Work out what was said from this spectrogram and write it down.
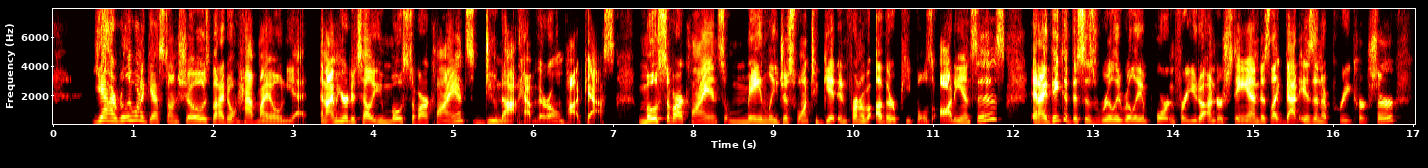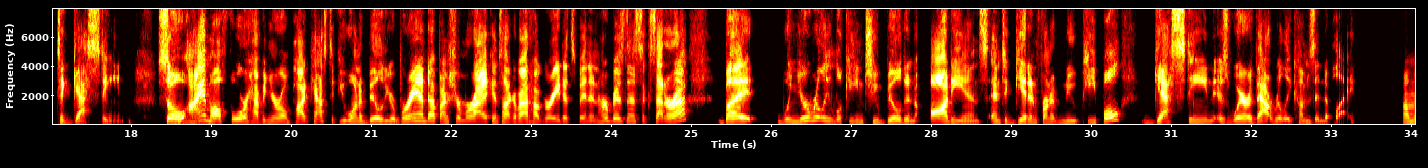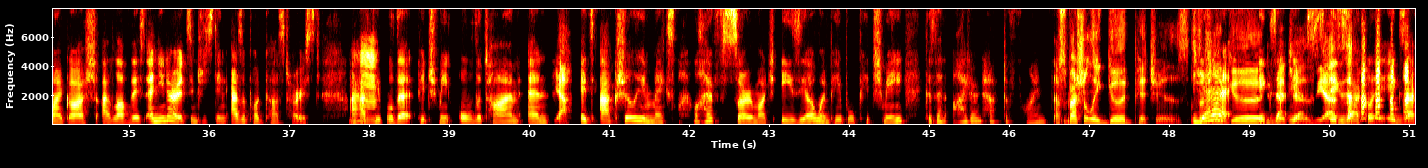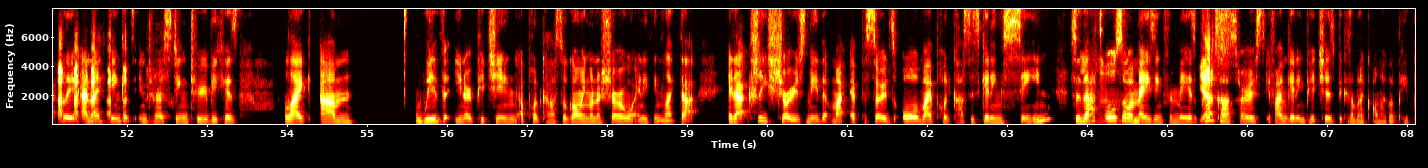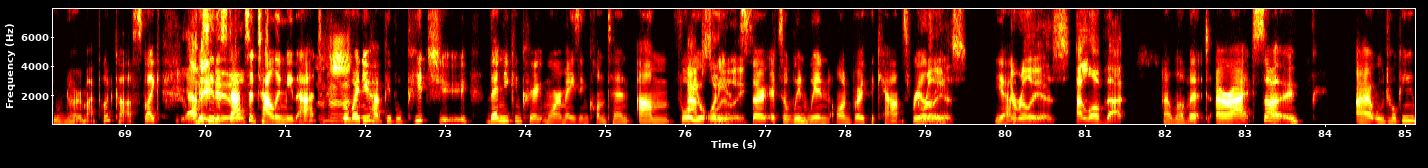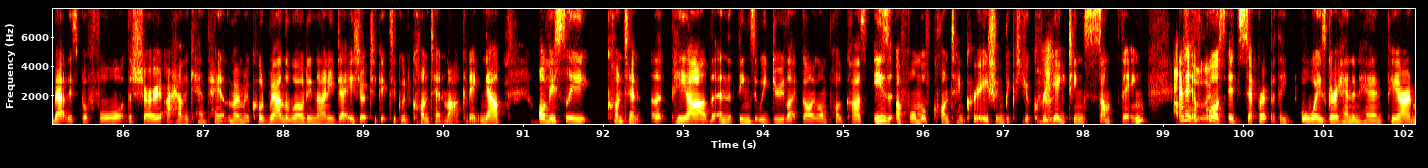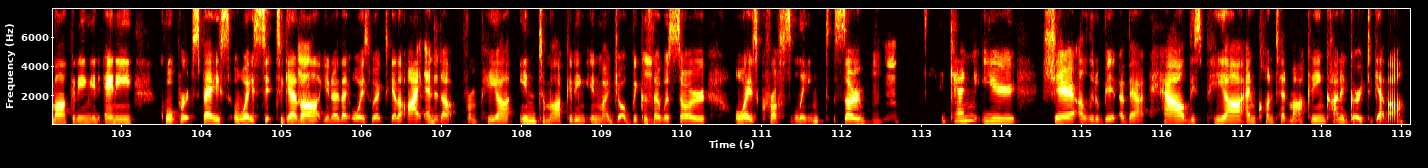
yeah, I really want to guest on shows, but I don't have my own yet. And I'm here to tell you most of our clients do not have their own podcasts. Most of our clients mainly just want to get in front of other people's audiences. And I think that this is really, really important for you to understand is like that isn't a precursor to guesting. So mm-hmm. I am all for having your own podcast if you want to build your brand up. I'm sure Mariah can talk about how great it's been in her business, etc. But when you're really looking to build an audience and to get in front of new people, guesting is where that really comes into play. Oh my gosh, I love this. And you know, it's interesting as a podcast host, mm-hmm. I have mm-hmm. people that pitch me all the time. And yeah, it actually makes my life so much easier when people pitch me because then I don't have to find them. Especially good pitches. Especially yeah, good exactly. Yes, yes. exactly. Exactly. and I think it's interesting too because like um with you know pitching a podcast or going on a show or anything like that it actually shows me that my episodes or my podcast is getting seen. So that's mm-hmm. also amazing for me as a yes. podcast host if I'm getting pictures because I'm like, oh my God, people know my podcast. Like, yeah, obviously, the stats are telling me that. Mm-hmm. But when you have people pitch you, then you can create more amazing content um, for Absolutely. your audience. So it's a win win on both accounts, really. It really is. Yeah. It really is. I love that. I love it. All right. So, uh, we were talking about this before the show. I have a campaign at the moment called Round the World in 90 Days, your ticket to good content marketing. Now, mm-hmm. obviously, content uh, PR and the things that we do, like going on podcasts, is a form of content creation because you're mm-hmm. creating something. Absolutely. And it, of course, it's separate, but they always go hand in hand. PR and marketing in any corporate space always sit together. Mm-hmm. You know, they always work together. I ended up from PR into marketing in my job because mm-hmm. they were so always cross linked. So, mm-hmm can you share a little bit about how this PR and content marketing kind of go together?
